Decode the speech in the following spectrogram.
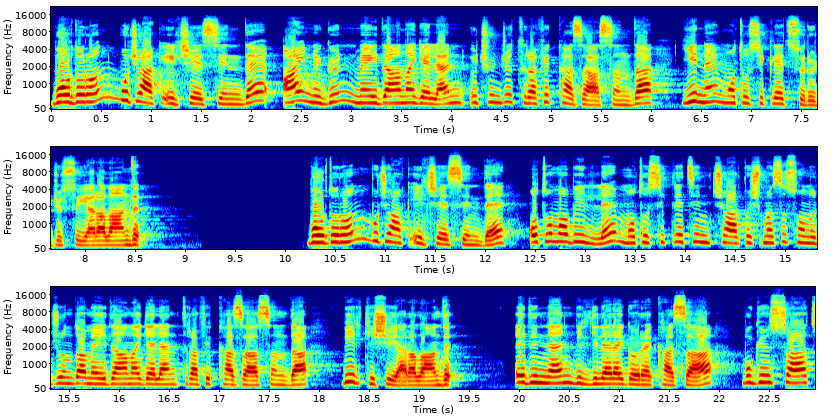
Burdur'un Bucak ilçesinde aynı gün meydana gelen 3. trafik kazasında yine motosiklet sürücüsü yaralandı. Burdur'un Bucak ilçesinde otomobille motosikletin çarpışması sonucunda meydana gelen trafik kazasında bir kişi yaralandı. Edinilen bilgilere göre kaza bugün saat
